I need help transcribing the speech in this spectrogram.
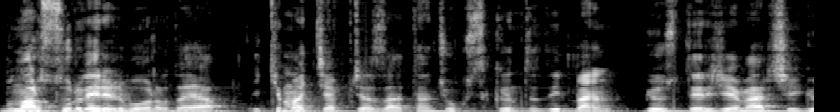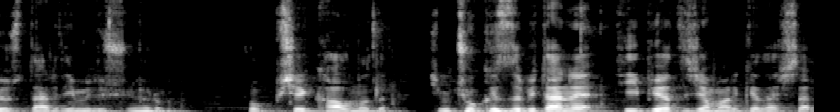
Bunlar sur verir bu arada ya. İki maç yapacağız zaten. Çok sıkıntı değil. Ben göstereceğim her şeyi gösterdiğimi düşünüyorum. Çok bir şey kalmadı. Şimdi çok hızlı bir tane TP atacağım arkadaşlar.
